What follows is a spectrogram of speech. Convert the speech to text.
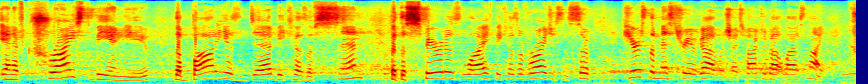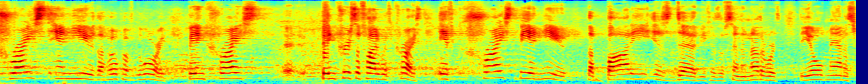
and if Christ be in you, the body is dead because of sin, but the Spirit is life because of righteousness. So here's the mystery of God, which I talked about last night Christ in you, the hope of glory. Being Christ being crucified with Christ. If Christ be in you, the body is dead because of sin. In other words, the old man is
